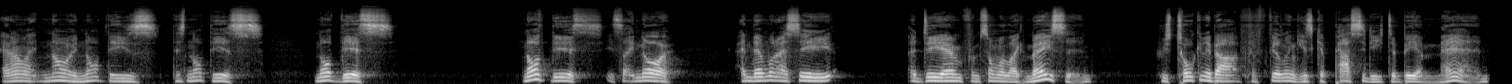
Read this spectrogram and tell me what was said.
And I'm like, no, not these, this, not this, not this, not this. It's like, no. And then when I see a DM from someone like Mason, who's talking about fulfilling his capacity to be a man,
